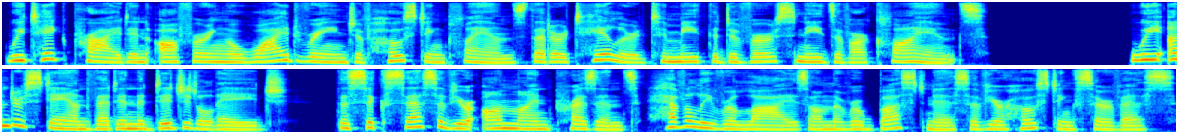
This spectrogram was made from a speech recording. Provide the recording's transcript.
we take pride in offering a wide range of hosting plans that are tailored to meet the diverse needs of our clients. We understand that in the digital age, the success of your online presence heavily relies on the robustness of your hosting service.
